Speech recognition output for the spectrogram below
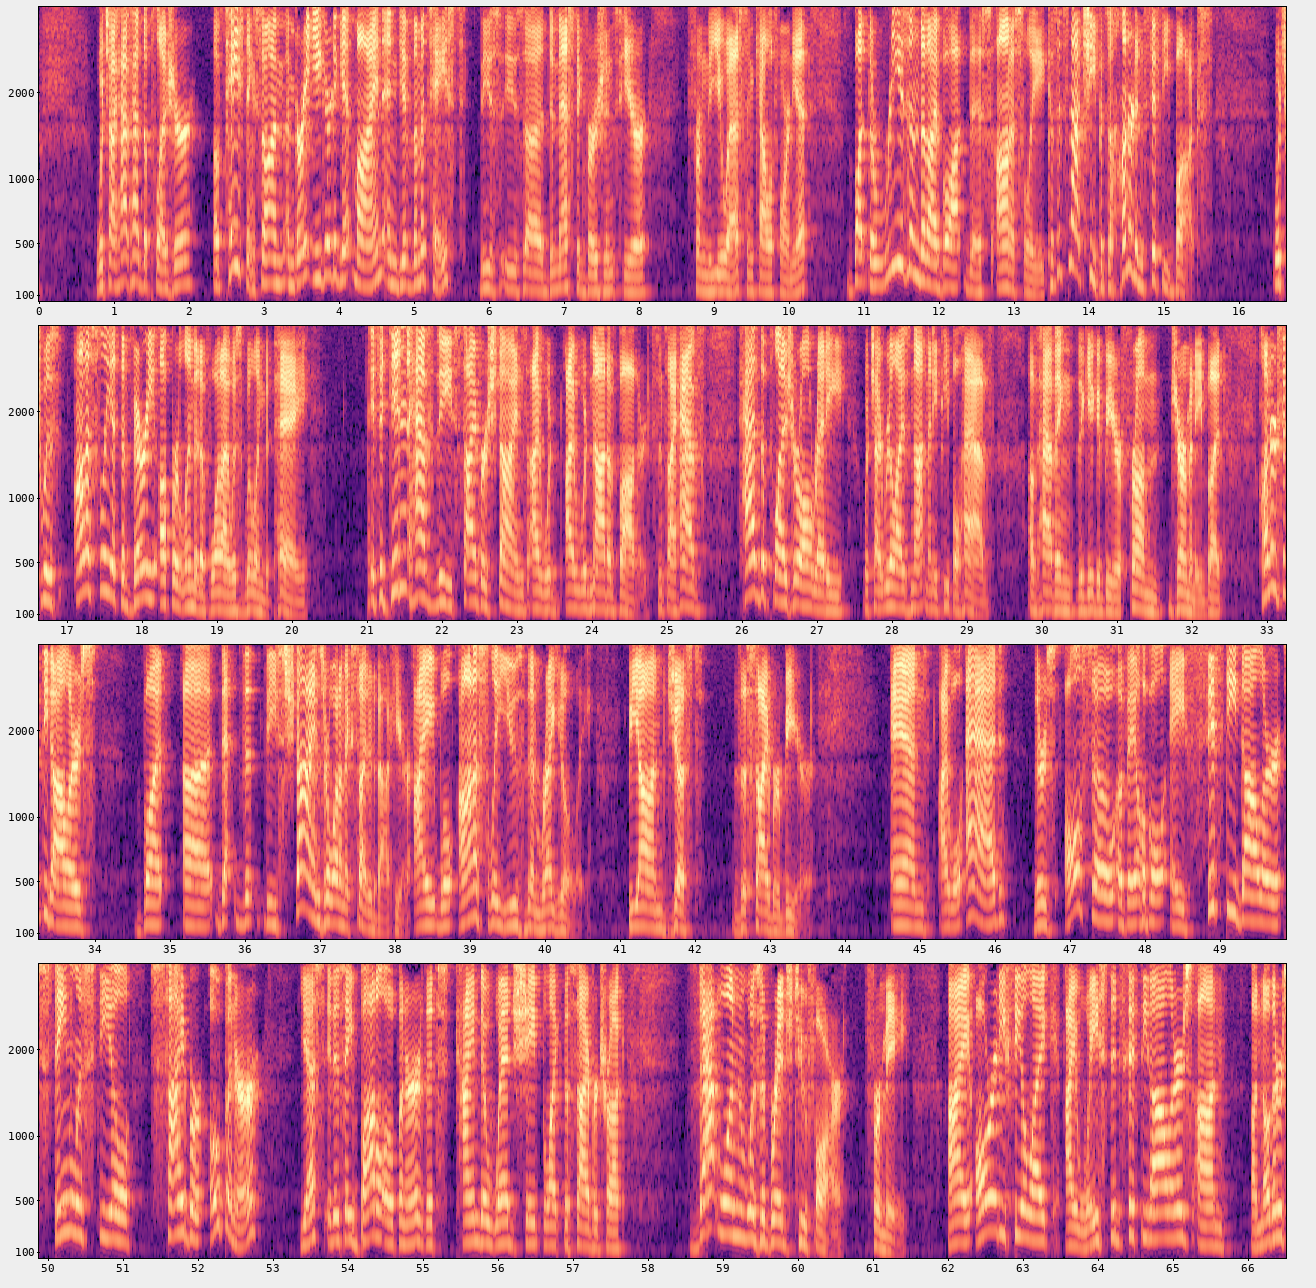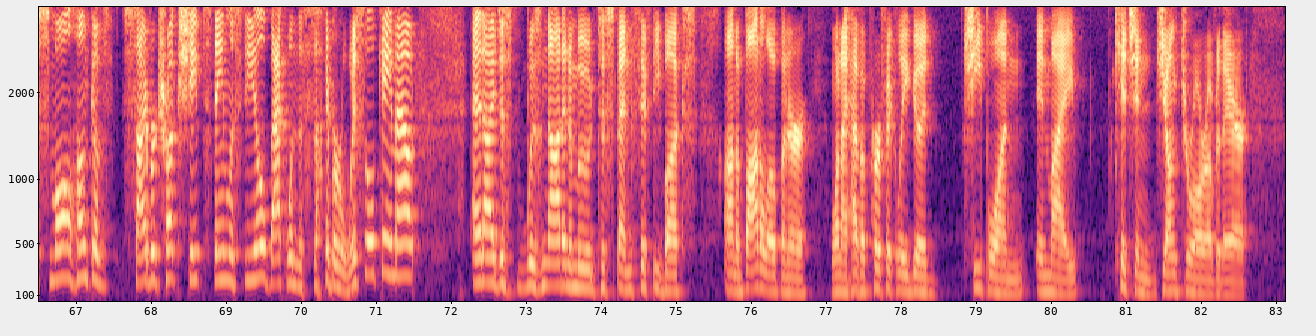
which I have had the pleasure of tasting. So I'm, I'm very eager to get mine and give them a taste. These, these uh, domestic versions here from the US and California. But the reason that I bought this, honestly, because it's not cheap, it's 150 bucks, which was honestly at the very upper limit of what I was willing to pay. If it didn't have the Cybersteins, I would I would not have bothered, since I have had the pleasure already, which I realize not many people have, of having the Giga beer from Germany. But $150, but uh, the, the, the Steins are what I'm excited about here. I will honestly use them regularly beyond just the cyber beer. And I will add there's also available a $50 stainless steel cyber opener. Yes, it is a bottle opener that's kind of wedge shaped like the Cybertruck. That one was a bridge too far for me. I already feel like I wasted $50 on another small hunk of Cybertruck shaped stainless steel back when the Cyber Whistle came out. And I just was not in a mood to spend 50 bucks on a bottle opener when I have a perfectly good cheap one in my kitchen junk drawer over there.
